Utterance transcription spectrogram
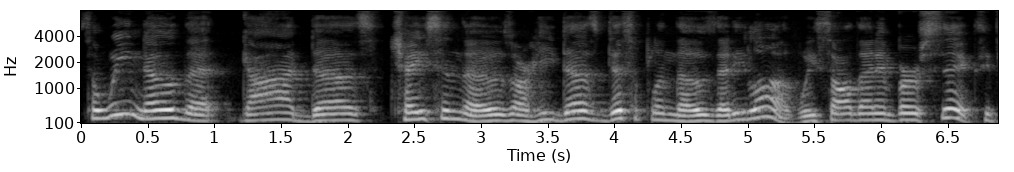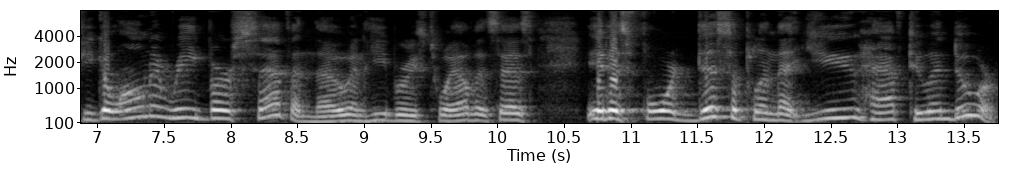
So we know that God does chasten those or he does discipline those that he loves. We saw that in verse 6. If you go on and read verse 7, though, in Hebrews 12, it says, It is for discipline that you have to endure.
